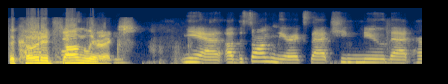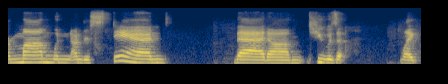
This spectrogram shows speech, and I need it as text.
the coded song lyrics. Yeah, of the song lyrics that she knew that her mom wouldn't understand that um, she was like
